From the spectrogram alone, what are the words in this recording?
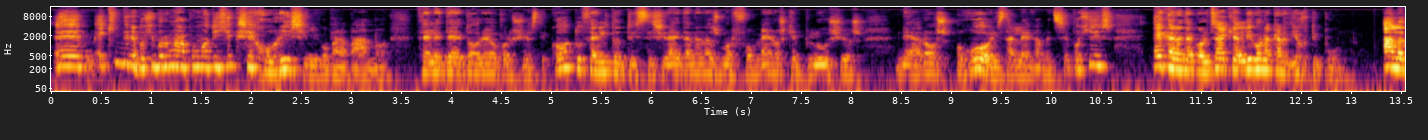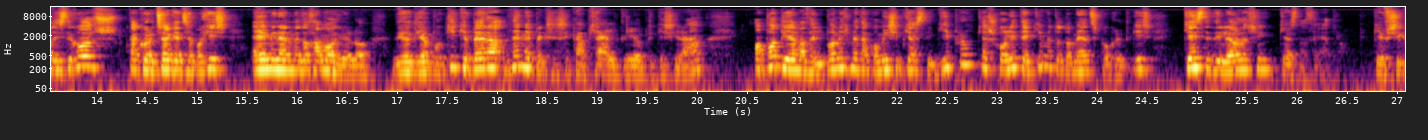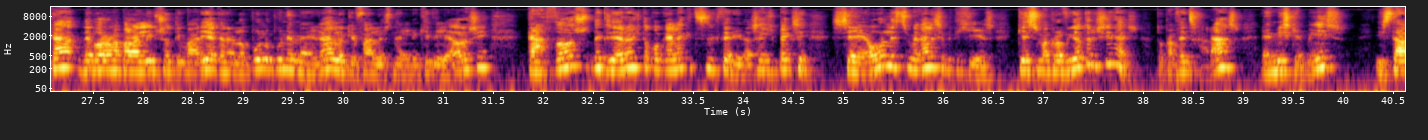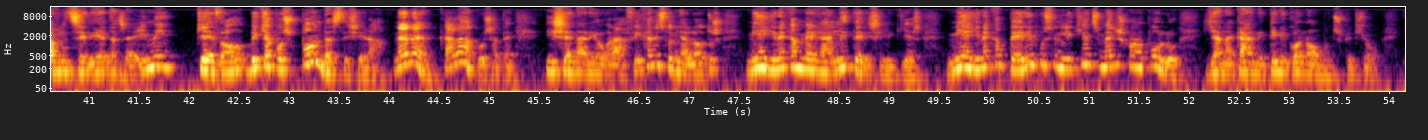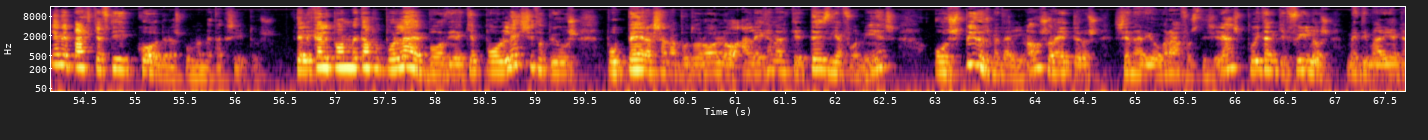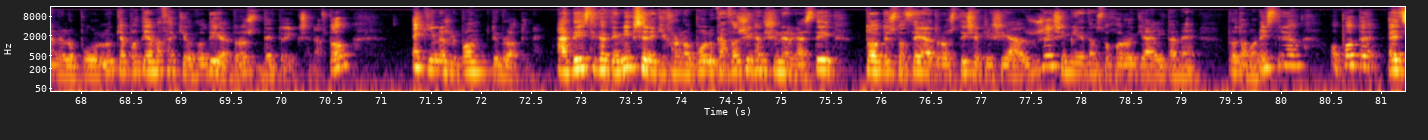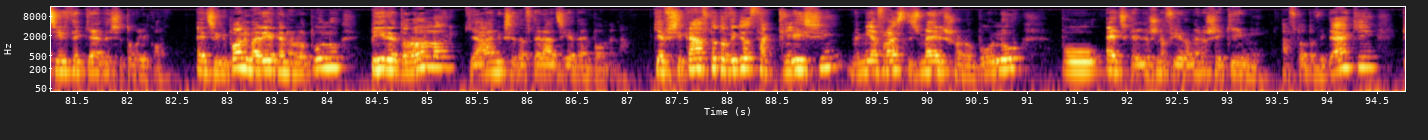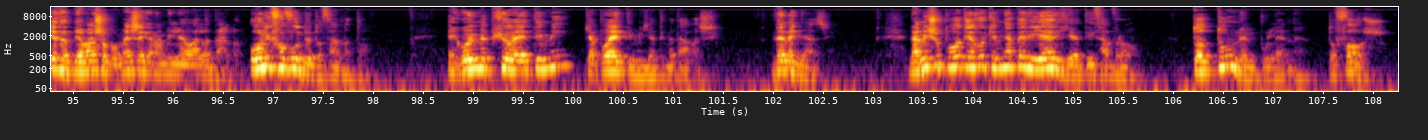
ε, εκείνη την εποχή μπορούμε να πούμε ότι είχε ξεχωρίσει λίγο παραπάνω. Θέλετε το ωραίο παρουσιαστικό του, θέλετε ότι στη σειρά ήταν ένας μορφωμένος και πλούσιος νεαρός γόης, θα λέγαμε της εποχής. Έκανε τα κοριτσάκια λίγο να καρδιοχτυπούν. Αλλά δυστυχώς τα κοριτσάκια της εποχής έμειναν με το χαμόγελο, διότι από εκεί και πέρα δεν έπαιξε σε κάποια άλλη τηλεοπτική σειρά. Από ό,τι έμαθα λοιπόν έχει μετακομίσει πια στην Κύπρο και ασχολείται εκεί με το τομέα της υποκριτικής και στην τηλεόραση και στο θέατρο. Και φυσικά δεν μπορώ να παραλείψω τη Μαρία Κανελοπούλου που είναι μεγάλο κεφάλαιο στην ελληνική τηλεόραση, καθώς δεν ξέρω, έχει το κοκαλάκι της νυχτερίδας. Έχει παίξει σε όλες τις μεγάλες επιτυχίες και στις μακροβιότερες σειρές. Το καφέ της Χαράς, Εμείς και Εμείς, η Στάβλη της Εριέτα Ζαήμι και εδώ μπήκε από σπόντα στη σειρά. Ναι, ναι, καλά ακούσατε. Οι σεναριογράφοι είχαν στο μυαλό τους μια γυναίκα μεγαλύτερης ηλικίας, μια γυναίκα περίπου στην ηλικία της Μέρης Χρονοπούλου, για να κάνει την οικονόμου του σπιτιού. Για να υπάρχει και αυτή η κόντρα, ας πούμε, μεταξύ τους. Τελικά λοιπόν μετά από πολλά εμπόδια και πολλές ηθοποιούς που πέρασαν από το ρόλο αλλά είχαν αρκετές διαφωνίες, ο Σπύρος Μεταλλινός, ο έτερος σεναριογράφος της σειράς, που ήταν και φίλος με τη Μαρία Κανελοπούλου και από ό,τι έμαθα και οδοντίατρος, δεν το ήξερε αυτό, εκείνος λοιπόν την πρότεινε. Αντίστοιχα την ήξερε και η Χρονοπούλου καθώς είχαν συνεργαστεί τότε στο θέατρο τη Εκκλησιάζουσες, η μία ήταν στο χώρο και η άλλη ήταν πρωταγωνίστρια, οπότε έτσι ήρθε και έδεσε το γλυκό. Έτσι λοιπόν η Μαρία Κανελοπούλου πήρε το ρόλο και άνοιξε τα φτερά της για τα επόμενα. Και φυσικά αυτό το βίντεο θα κλείσει με μια φράση της Μέρης Χρονοπούλου που έτσι κι αλλιώς είναι αφιερωμένος σε εκείνη αυτό το βιντεάκι και θα διαβάσω από μέσα για να μην λέω άλλα άλλο. Όλοι φοβούνται το θάνατο. Εγώ είμαι πιο έτοιμη και από έτοιμη για τη μετάβαση. Δεν με νοιάζει. Να μην σου πω ότι έχω και μια περιέργεια τι θα βρω. Το τούνελ που λένε. Το φως.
